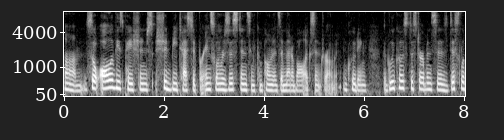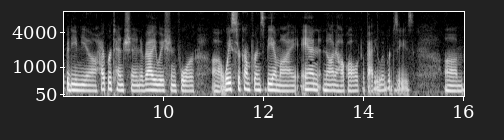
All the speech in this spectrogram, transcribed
Um, so all of these patients should be tested for insulin resistance and components of metabolic syndrome, including the glucose disturbances, dyslipidemia, hypertension, evaluation for uh, waist circumference, BMI, and non-alcoholic fatty liver disease. Um,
